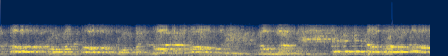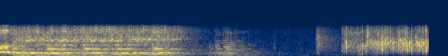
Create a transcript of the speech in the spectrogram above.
Allah.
